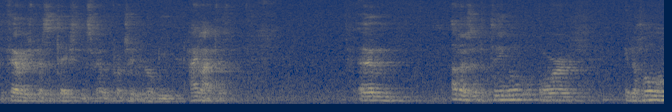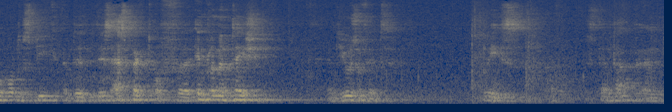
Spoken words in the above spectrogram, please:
the various presentations where the project will be highlighted. Um, others at the table or in the hall who want to speak the, this aspect of uh, implementation and use of it, please stand up and.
